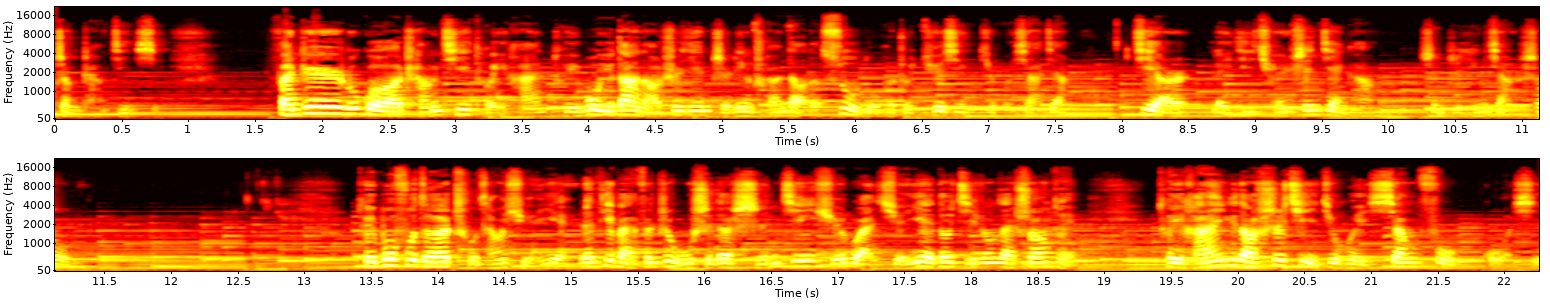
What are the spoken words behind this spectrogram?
正常进行。反之，如果长期腿寒，腿部与大脑之间指令传导的速度和准确性就会下降，继而累积全身健康，甚至影响寿命。腿部负责储藏血液，人体百分之五十的神经血管血液都集中在双腿。腿寒遇到湿气就会相互邪，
